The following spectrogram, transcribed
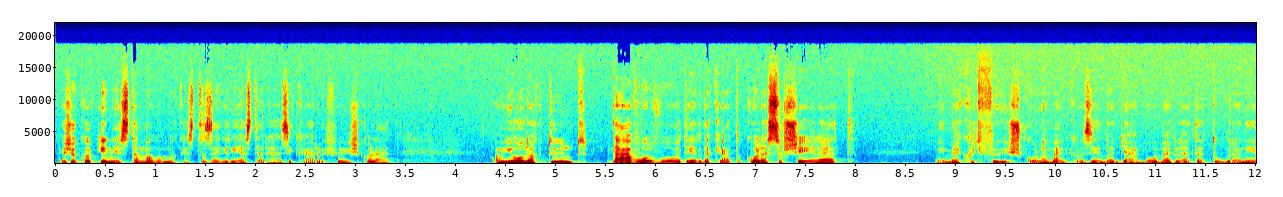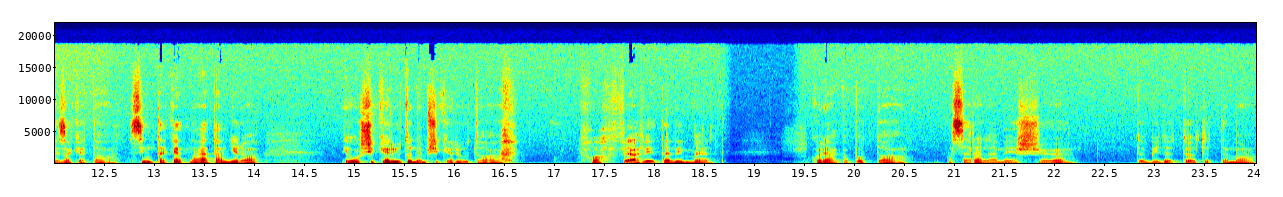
És akkor kinéztem magamnak ezt az Egri Eszterházi Károly főiskolát, ami jónak tűnt, távol volt, érdekelt a koleszos élet, meg hogy főiskola, meg azért nagyjából meg lehetett ugrani ezeket a szinteket. Na hát annyira jól sikerült, hogy nem sikerült a, a felvételim, mert akkor elkapott a, a szerelem, és több időt töltöttem a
